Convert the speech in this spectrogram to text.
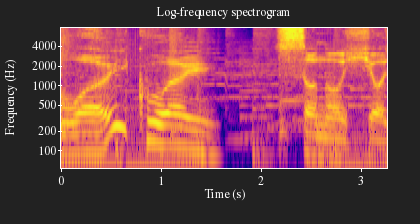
怖い怖い。その表情。どん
